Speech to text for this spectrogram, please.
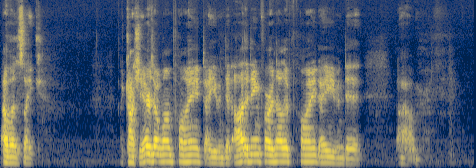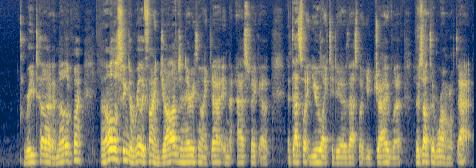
I was like a concierge at one point. I even did auditing for another point. I even did um, retail at another point. And all those things are really fine jobs and everything like that in the aspect of if that's what you like to do, if that's what you drive with, there's nothing wrong with that.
